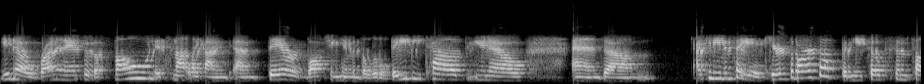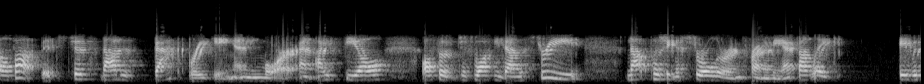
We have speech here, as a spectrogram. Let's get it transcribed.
you know, run and answer the phone. It's not like I'm, I'm there watching him in the little baby tub, you know, and, um, I can even say, here's the bar soap, and he soaps himself up. It's just not as backbreaking anymore. And I feel also just walking down the street, not pushing a stroller in front of me. I felt like it was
